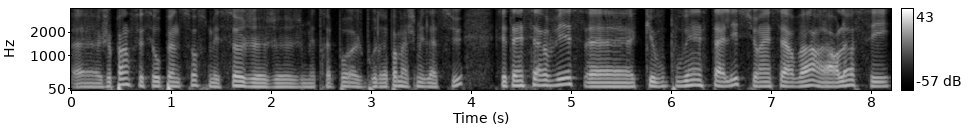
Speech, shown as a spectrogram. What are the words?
je pense que c'est open source, mais ça, je je, je mettrai pas, je brûlerai pas ma chemise là-dessus. C'est un service que vous pouvez installer sur un serveur. Alors là, c'est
